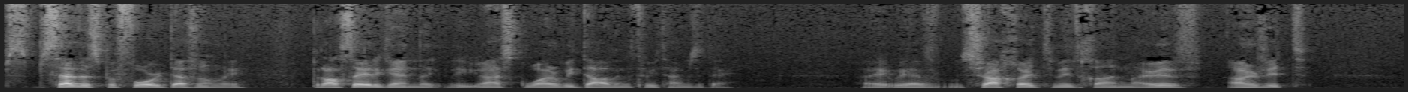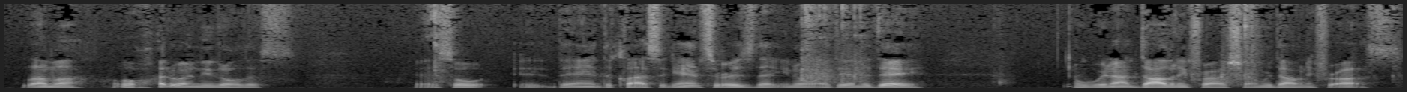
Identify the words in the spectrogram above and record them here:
said this before, definitely, but I'll say it again. Like, you ask why are we davening three times a day? Right? We have Shachar, Tamidcha, and Mariv, Arvit. Lama. Oh, why do I need all this? Yeah, so eh, the the classic answer is that you know at the end of the day, we're not davening for Hashem. We're davening for us.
